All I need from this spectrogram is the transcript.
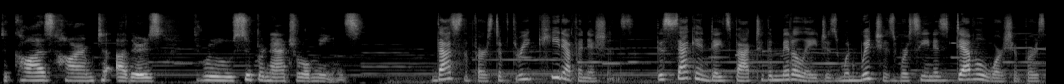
to cause harm to others through supernatural means. That's the first of three key definitions. The second dates back to the Middle Ages when witches were seen as devil worshippers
